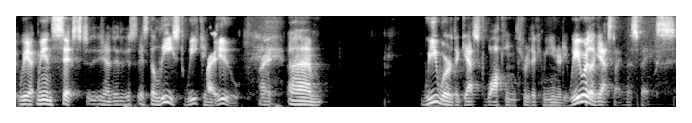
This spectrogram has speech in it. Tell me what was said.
we, we insist. You know, it's, it's the least we can Right. do. Right. Um, we were the guest walking through the community. We were the guest in the space.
